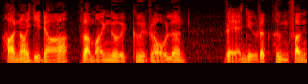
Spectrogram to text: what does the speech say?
họ nói gì đó và mọi người cười rộ lên, vẻ như rất hưng phấn.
